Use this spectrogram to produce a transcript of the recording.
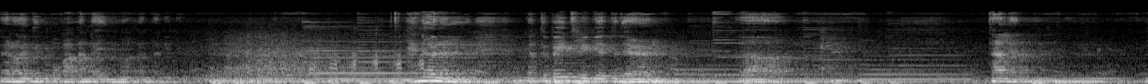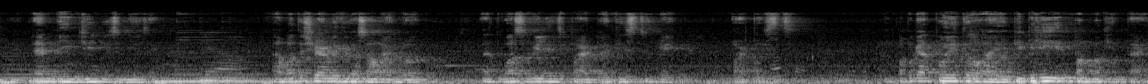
Pero hindi ko po kakantahin yung mga kanta nila. no, no, no. But to pay tribute to their uh, talent, them being genius in music, Yeah. I want to share with you a song I wrote that was really inspired by these two great artists. Ang papagat po nito ay pipiliin pang maghintay.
